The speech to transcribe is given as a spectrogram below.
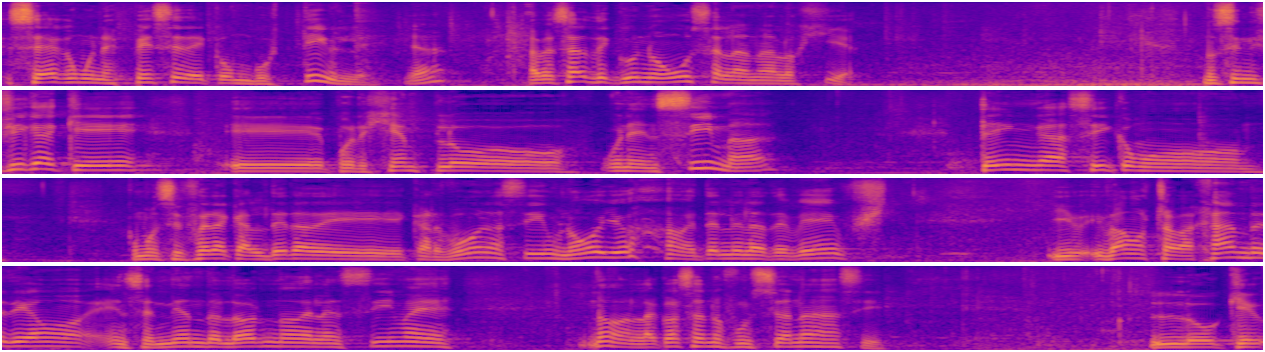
sea como una especie de combustible, ¿ya? a pesar de que uno usa la analogía. No significa que eh, por ejemplo, una enzima tenga así como, como si fuera caldera de carbón, así, un hoyo, a meterle la ATP y, vamos trabajando, digamos, encendiendo el horno de la enzima. No, la cosa no funciona así. Lo que,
